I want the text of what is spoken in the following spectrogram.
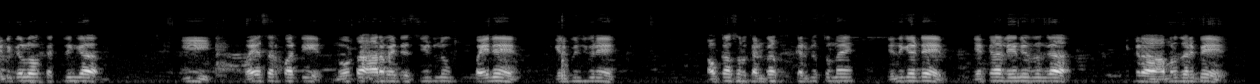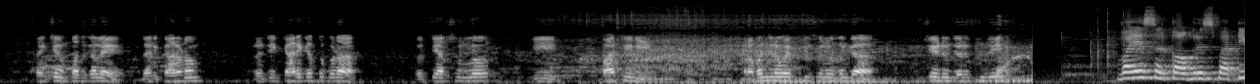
ఎన్నికల్లో ఖచ్చితంగా ఈ వైఎస్ఆర్ పార్టీ నూట అరవై ఐదు సీట్లు పైనే గెలిపించుకునే అవకాశాలు కనిపి కనిపిస్తున్నాయి. ఎందుకంటే ఎక్కడా లేని విధంగా ఇక్కడ అమలు జరిపే సంక్షేమ పథకాలే దానికి కారణం. ప్రతి కార్యకర్త కూడా వచ్చే ఎలక్షన్లో ఈ పార్టీని ప్రపంచం వైపు తీసుకునే విధంగా కృషి చేయడం జరుగుతుంది. వైఎస్ఆర్ కాంగ్రెస్ పార్టీ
